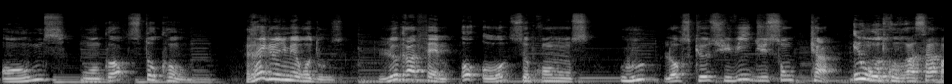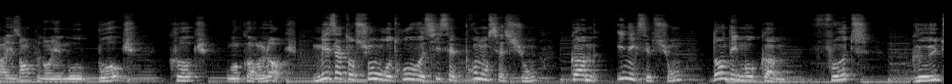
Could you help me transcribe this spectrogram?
Holmes ou encore Stockholm. Règle numéro 12. Le graphème OO se prononce OU lorsque suivi du son K. Et on retrouvera ça par exemple dans les mots book, cook ou encore lock. Mais attention, on retrouve aussi cette prononciation comme une exception dans des mots comme foot, good,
